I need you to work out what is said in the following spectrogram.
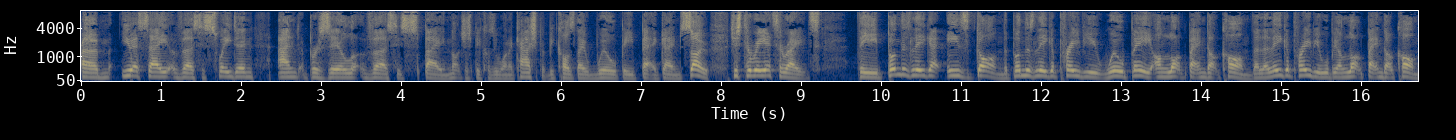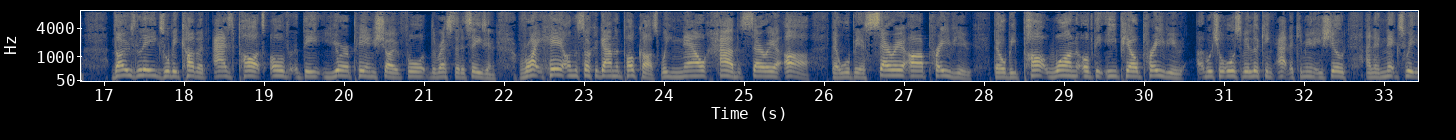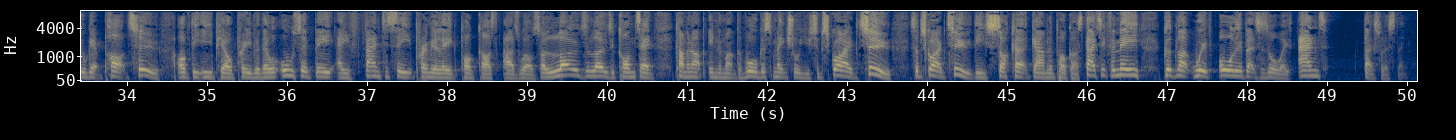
um, USA versus Sweden and Brazil versus Spain. Not just because we want to cash, but because they will be better games. So, just to reiterate, The Bundesliga is gone. The Bundesliga preview will be on lockbetting.com. The La Liga preview will be on lockbetting.com. Those leagues will be covered as part of the European show for the rest of the season. Right here on the Soccer Gambling Podcast, we now have Serie A. There will be a Serie A preview. There will be part one of the EPL preview, uh, which will also be looking at the Community Shield. And then next week, you'll get part two of the EPL preview. There will also be a Fantasy Premier League podcast as well. So loads and loads of content coming up in the month of August. Make sure you subscribe to, subscribe to the Soccer Gambling Podcast. That's it for me. Good luck with all your bets as always. And thanks for listening.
